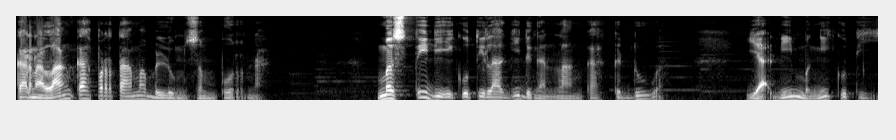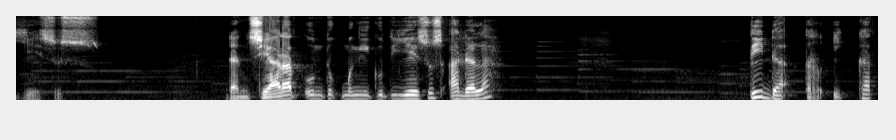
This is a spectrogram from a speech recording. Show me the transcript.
karena langkah pertama belum sempurna, mesti diikuti lagi dengan langkah kedua, yakni mengikuti Yesus. Dan syarat untuk mengikuti Yesus adalah tidak terikat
